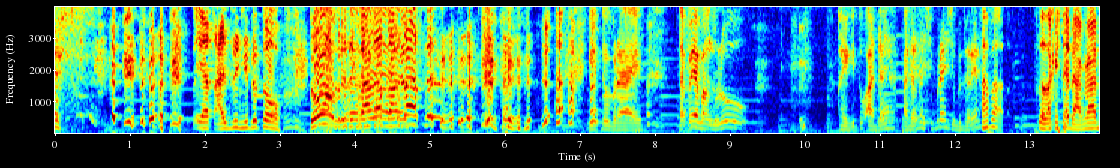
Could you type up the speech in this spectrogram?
Males. Lihat anjing itu tuh. Tuh, berisik banget bangsat. gitu, Bray. Tapi emang dulu kayak gitu ada ada nggak sih, Bray sebenarnya? Apa? Lelaki cadangan.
